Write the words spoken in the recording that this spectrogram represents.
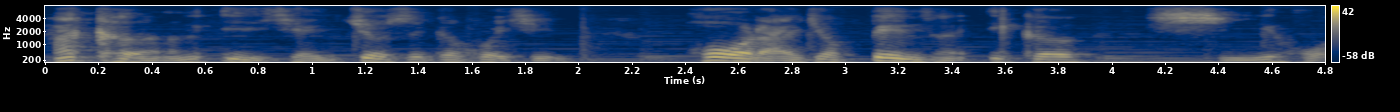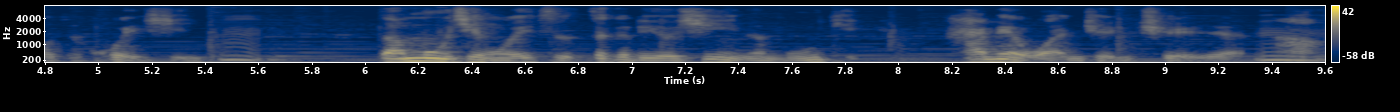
它可能以前就是一个彗星，后来就变成一颗熄火的彗星。嗯，到目前为止，这个流星雨的母体。还没有完全确认啊，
